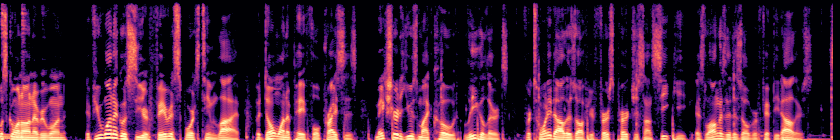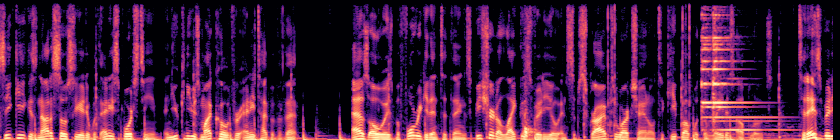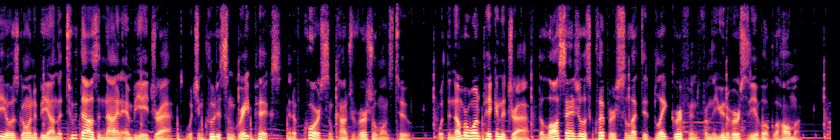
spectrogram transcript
What's going on, everyone? If you want to go see your favorite sports team live but don't want to pay full prices, make sure to use my code LEAGUEALERTS for $20 off your first purchase on SeatGeek as long as it is over $50. SeatGeek is not associated with any sports team, and you can use my code for any type of event. As always, before we get into things, be sure to like this video and subscribe to our channel to keep up with the latest uploads. Today's video is going to be on the 2009 NBA Draft, which included some great picks and of course some controversial ones too. With the number one pick in the draft, the Los Angeles Clippers selected Blake Griffin from the University of Oklahoma.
